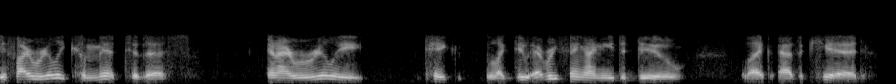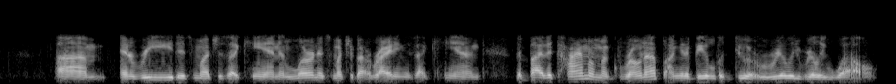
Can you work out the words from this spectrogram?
if I really commit to this, and I really take like do everything I need to do, like as a kid, um, and read as much as I can and learn as much about writing as I can, that by the time I'm a grown up, I'm going to be able to do it really, really well.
